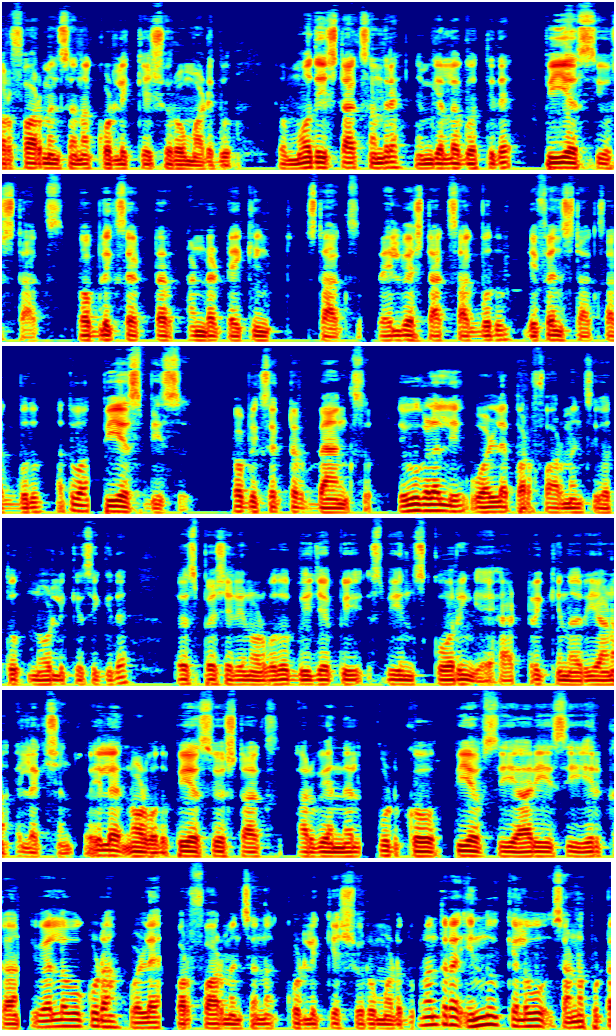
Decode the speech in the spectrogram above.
ಪರ್ಫಾರ್ಮೆನ್ಸ್ ಅನ್ನ ಕೊಡ್ಲಿಕ್ಕೆ ಶುರು ಮಾಡಿದ್ವು ಸೊ ಮೋದಿ ಸ್ಟಾಕ್ಸ್ ಅಂದ್ರೆ ನಿಮ್ಗೆಲ್ಲ ಗೊತ್ತಿದೆ P S U stocks, public sector undertaking stocks, railway stocks ಆಗ್ಬೋದು, ಡಿಫೆನ್ಸ್ ಸ್ಟಾಕ್ಸ್ ಆಗ್ಬೋದು, ಅಥವಾ P S Bs public sector banks ಇವುಗಳಲ್ಲಿ ಒಳ್ಳೆ ಪರ್ಫಾರ್ಮೆನ್ಸ್ ಇವತ್ತು ನೋಡಲಿಕ್ಕೆ ಸಿಕ್ಕಿದೆ. ಎಸ್ಪೆಷಲಿ ನೋಡಬಹುದು BJP spin scoring hat trick in Haryana election ಇಲ್ಲೇ ನೋಡಬಹುದು P S U stocks R B N L Hudco P F C R E C Ircon ಇವೆಲ್ಲವೂ ಕೂಡ ಒಳ್ಳೆ ಪರ್ಫಾರ್ಮೆನ್ಸ್ ಅನ್ನ ಕೊಡ್ಲಿಕ್ಕೆ ಶುರು ಮಾಡುದು. ನಂತರ ಇನ್ನೂ ಕೆಲವು ಸಣ್ಣ ಪುಟ್ಟ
